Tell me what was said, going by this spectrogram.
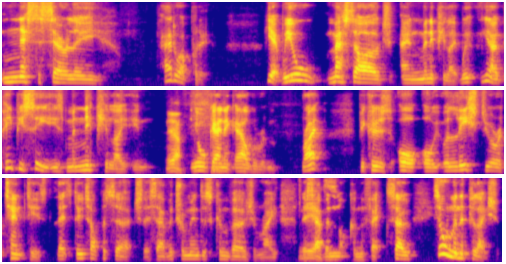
necessarily, how do I put it? Yeah, we all massage and manipulate. We, you know, PPC is manipulating Yeah, the organic algorithm, right? Because, or, or at least your attempt is let's do top of search, let's have a tremendous conversion rate, let's have a knock on effect. So it's all manipulation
